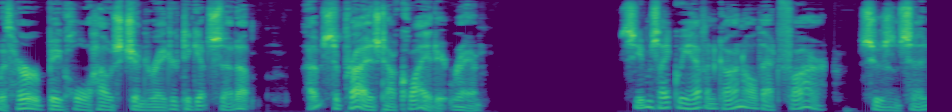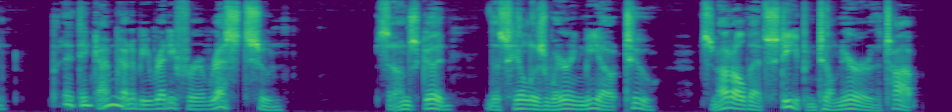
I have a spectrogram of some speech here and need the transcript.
with her big whole house generator to get set up. I was surprised how quiet it ran. Seems like we haven't gone all that far, Susan said, but I think I'm going to be ready for a rest soon. Sounds good. This hill is wearing me out, too. It's not all that steep until nearer the top,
